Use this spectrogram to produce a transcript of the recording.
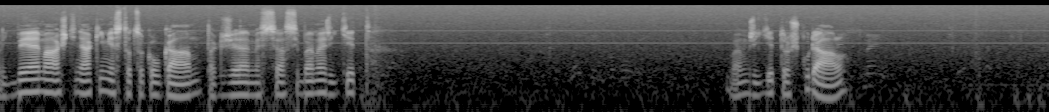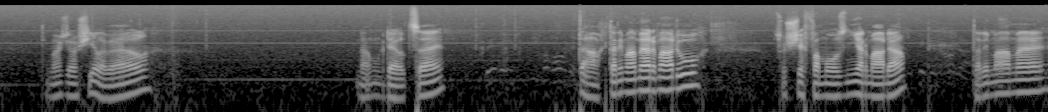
Libie má ještě nějaký město, co koukám, takže my se asi budeme řídit... Budeme řídit trošku dál. Ty máš další level. Dám k délce. Tak, tady máme armádu, což je famózní armáda. Tady máme,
